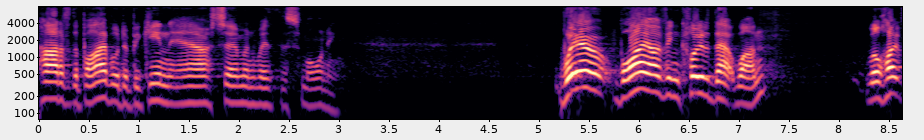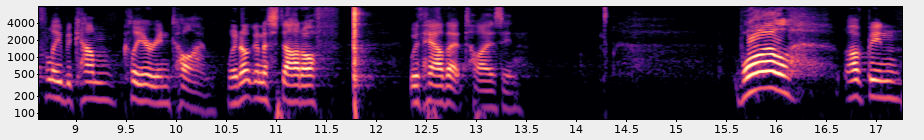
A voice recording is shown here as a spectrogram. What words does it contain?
part of the Bible to begin our sermon with this morning. Where, why I've included that one will hopefully become clear in time. We're not going to start off with how that ties in. While I've been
